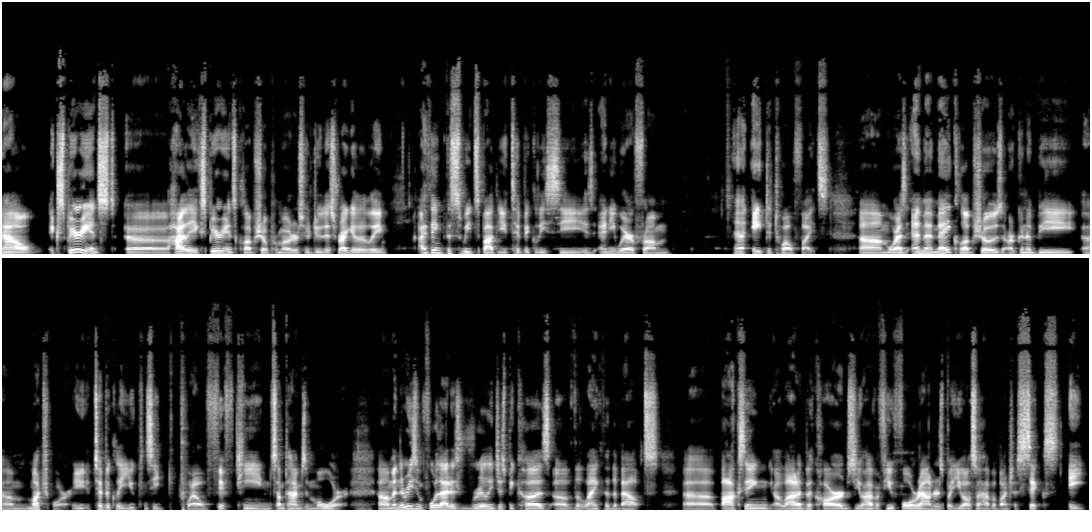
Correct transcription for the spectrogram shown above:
now experienced uh, highly experienced club show promoters who do this regularly I think the sweet spot that you typically see is anywhere from uh, 8 to 12 fights. Um, whereas MMA club shows are going to be um, much more. You, typically, you can see 12, 15, sometimes more. Um, and the reason for that is really just because of the length of the bouts. Uh, boxing, a lot of the cards, you'll have a few four rounders, but you also have a bunch of six, eight,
